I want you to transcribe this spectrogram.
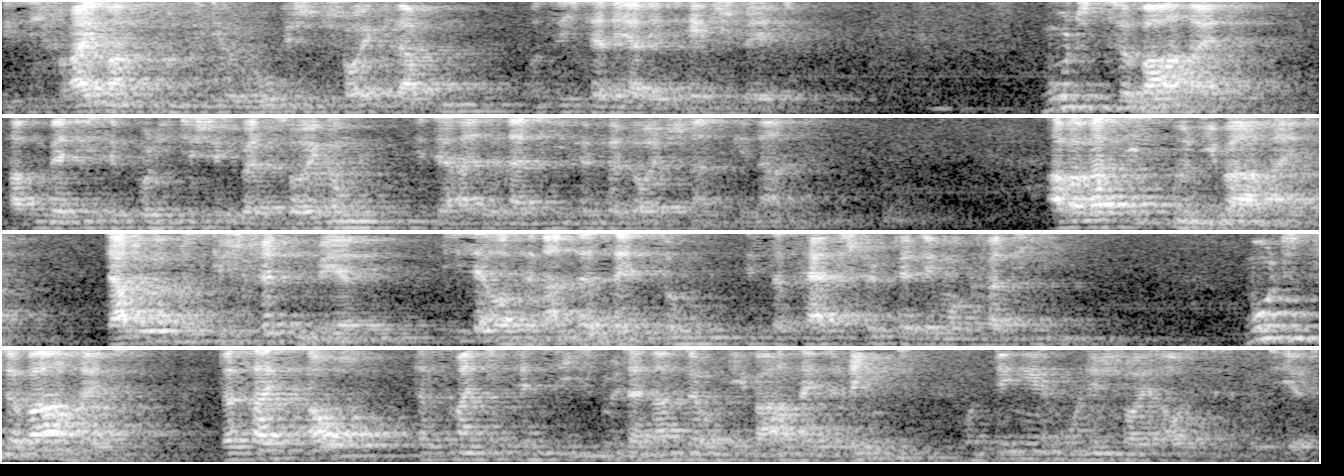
die sich frei macht von ideologischen Scheuklappen und sich der Realität stellt. Mut zur Wahrheit haben wir diese politische Überzeugung in der Alternative für Deutschland genannt. Aber was ist nun die Wahrheit? Darüber muss gestritten werden. Diese Auseinandersetzung ist das Herzstück der Demokratie. Mut zur Wahrheit, das heißt auch, dass man intensiv miteinander um die Wahrheit ringt und Dinge ohne Scheu ausdiskutiert.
